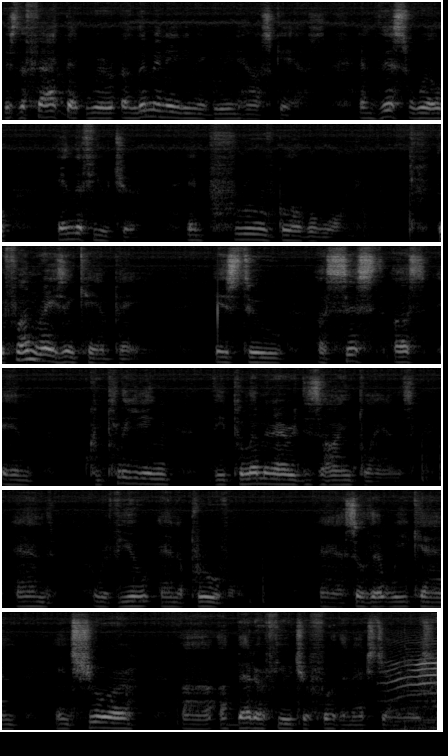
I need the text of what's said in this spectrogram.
is the fact that we're eliminating a greenhouse gas, and this will, in the future, improve global warming. The fundraising campaign is to assist us in completing the preliminary design plans and review and approval uh, so that we can ensure uh, a better future for the next generation.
